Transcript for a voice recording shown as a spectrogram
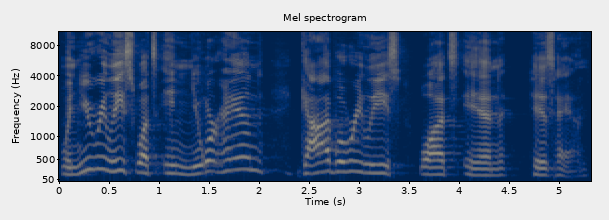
when you release what's in your hand, God will release what's in his hand.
